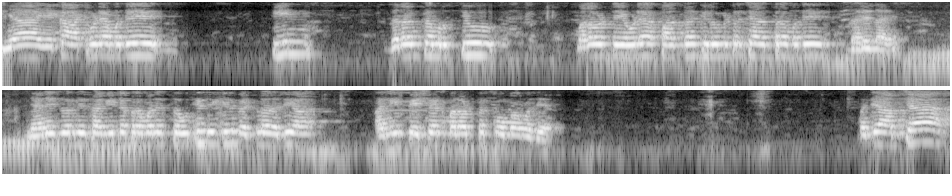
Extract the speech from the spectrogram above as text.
या एका आठवड्यामध्ये तीन जणांचा मृत्यू मला वाटतं एवढ्या पाच दहा किलोमीटरच्या अंतरामध्ये झालेला आहे. ज्ञानेश्वरनी सांगितल्याप्रमाणे चौथी देखील घटना झाली. आणि पेशंट मला वाटतं कोमामध्ये आहे. म्हणजे आमच्या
